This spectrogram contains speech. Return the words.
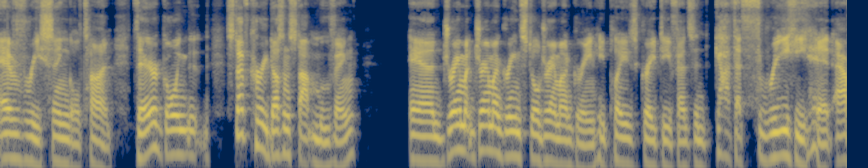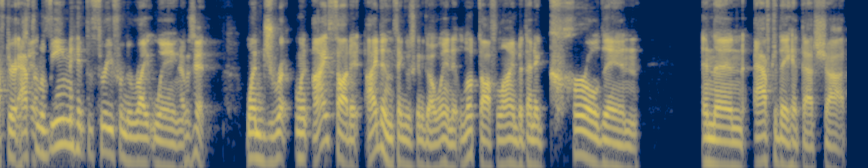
every single time. They're going to Steph Curry doesn't stop moving. And Draymond, Draymond Green still Draymond Green. He plays great defense. And God, that three he hit after after it. LaVine hit the three from the right wing. That was it. When when I thought it, I didn't think it was going to go in. It looked offline, but then it curled in. And then after they hit that shot,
